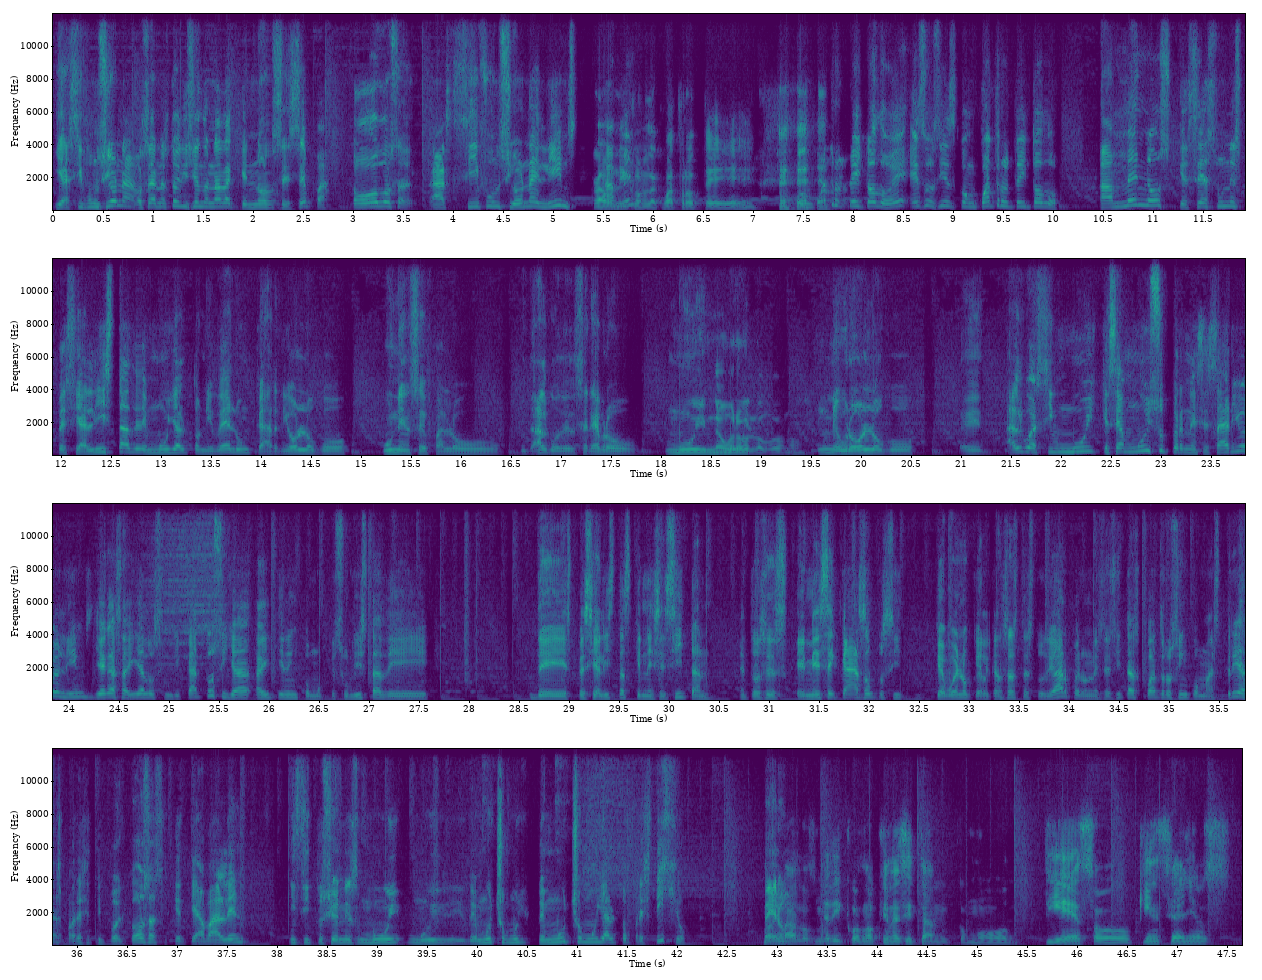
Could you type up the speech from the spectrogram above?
Y así funciona, o sea, no estoy diciendo nada que no se sepa, todos así funciona el IMSS. Y con la 4T, ¿eh? Con 4T y todo, ¿eh? Eso sí es con 4T y todo a menos que seas un especialista de muy alto nivel, un cardiólogo, un encefalo, algo del cerebro muy... Neurólogo, ¿no? Un neurólogo, eh, algo así muy, que sea muy súper necesario, el IMSS, llegas ahí a los sindicatos y ya ahí tienen como que su lista de, de especialistas que necesitan. Entonces, en ese caso, pues sí, qué bueno que alcanzaste a estudiar, pero necesitas cuatro o cinco maestrías para ese tipo de cosas y que te avalen instituciones muy, muy, de mucho, muy, de mucho, muy alto prestigio. Pero, Además, los médicos, ¿no? Que necesitan como 10 o 15 años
